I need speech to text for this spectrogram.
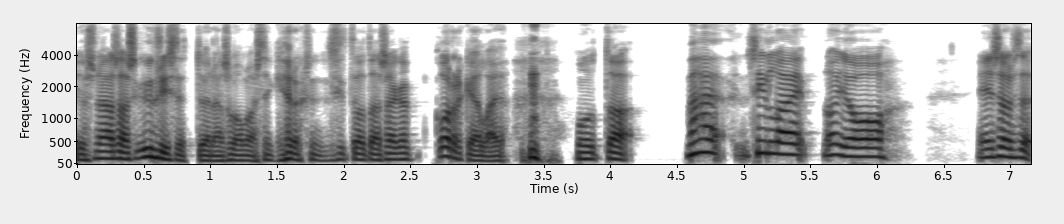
jos nämä saisi yhdistettyä nämä suomalaisten kierrokset, niin sitten oltaisiin aika korkealla jo. Mutta vähän sillä no joo, ei se ole sitä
